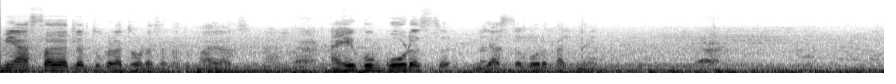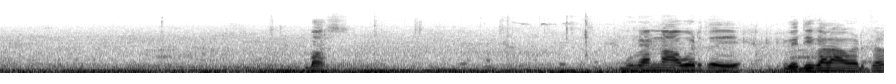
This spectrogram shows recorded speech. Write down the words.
मी असता त्यातला तुकडा थोडासा खातो माझ्या. हे खूप गोड असतं मी जास्त गोड खात नाही. बस. मुलांना आवडतं हे वेदिकाला आवडतं.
